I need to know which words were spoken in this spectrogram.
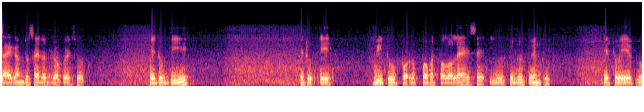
ডায়েগ্ৰামটো ছাইডত ড্ৰ কৰিছোঁ। এইটো বি এইটো এ বিটো ওপৰ ওপৰৰ পৰা তললৈ আহিছে ইউ টু টুৱেণ্টি এইটো এটো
